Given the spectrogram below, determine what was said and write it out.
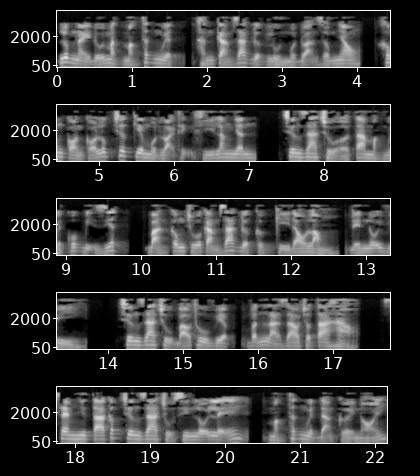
Lúc này đối mặt mặc thất nguyệt, hắn cảm giác được lùn một đoạn giống nhau, không còn có lúc trước kia một loại thịnh khí lăng nhân, trương gia chủ ở ta mặc nguyệt quốc bị giết, bản công chúa cảm giác được cực kỳ đau lòng, đến nỗi vì, trương gia chủ báo thù việc, vẫn là giao cho ta hảo, xem như ta cấp trương gia chủ xin lỗi lễ, mặc thất nguyệt đảng cười nói,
